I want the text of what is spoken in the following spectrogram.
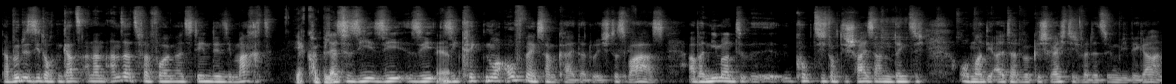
dann würde sie doch einen ganz anderen Ansatz verfolgen als den, den sie macht. Ja, komplett. Du, sie, sie, sie, sie kriegt nur Aufmerksamkeit dadurch, das war's. Aber niemand äh, guckt sich doch die Scheiße an und denkt sich, oh Mann, die Alte hat wirklich recht, ich werde jetzt irgendwie vegan.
